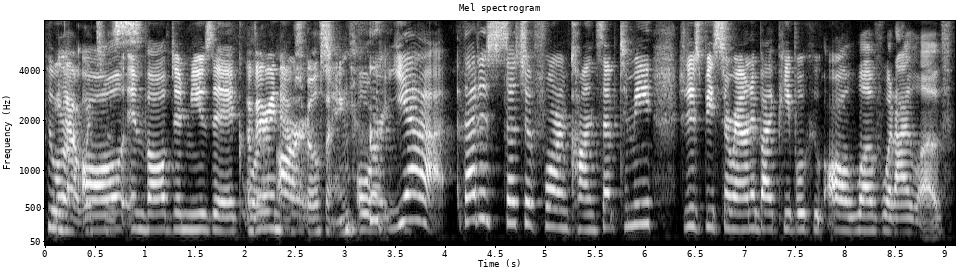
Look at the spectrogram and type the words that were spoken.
who Yeah, are all involved in music or very Nashville art thing. or yeah, that is such a foreign concept to me to just be surrounded by people who all love what I love.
